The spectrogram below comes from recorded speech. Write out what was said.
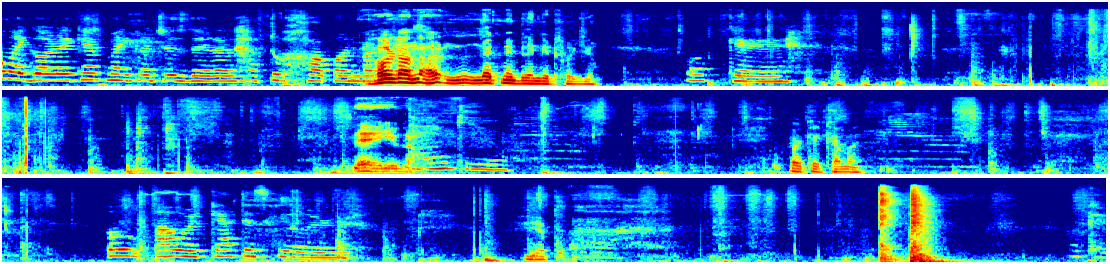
Oh my god, I kept my crutches there. I'll have to hop on one. Hold on, uh, let me bring it for you. Okay. There you go. Thank you. Okay, come on. Oh, our cat is here. Yep. Okay,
